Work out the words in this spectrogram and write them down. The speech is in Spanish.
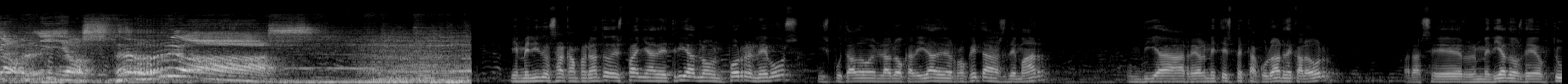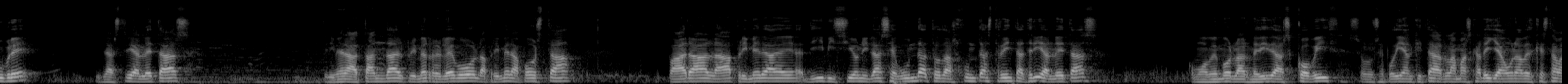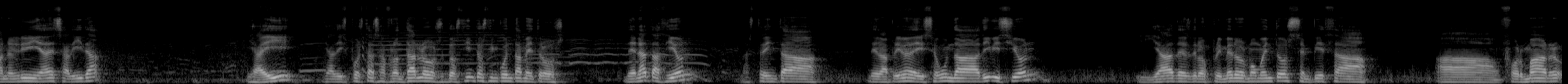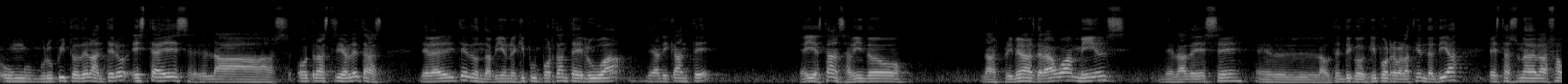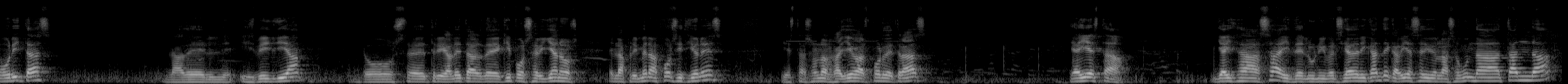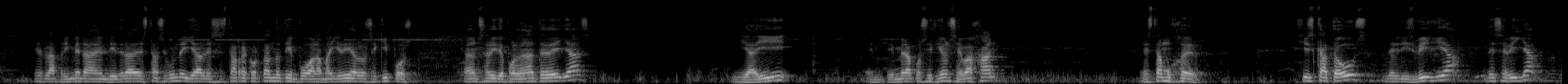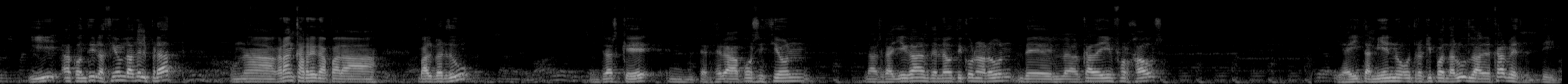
Diablillos de Rivas. Bienvenidos al Campeonato de España de Triatlón por relevos, disputado en la localidad de Roquetas de Mar. Un día realmente espectacular de calor para ser mediados de octubre y las triatletas, primera tanda, el primer relevo, la primera posta para la primera división y la segunda, todas juntas, 30 triatletas. Como vemos las medidas COVID, solo se podían quitar la mascarilla una vez que estaban en línea de salida. Y ahí, ya dispuestas a afrontar los 250 metros de natación, las 30 de la primera y segunda división. Y ya desde los primeros momentos se empieza a formar un grupito delantero. Esta es las otras triatletas de la élite, donde había un equipo importante, el UA de Alicante. Y ahí están saliendo las primeras del agua, Mills del ADS, el auténtico equipo revelación del día. Esta es una de las favoritas, la del Isbildia, dos eh, trialetas de equipos sevillanos en las primeras posiciones. Y estas son las gallegas por detrás. Y ahí está Yaiza Sai de la Universidad de Alicante, que había salido en la segunda tanda. Es la primera en liderar esta segunda y ya les está recortando tiempo a la mayoría de los equipos que han salido por delante de ellas. Y ahí, en primera posición, se bajan esta mujer, Siska Tous, de Lisbilla, de Sevilla. Y a continuación la del Prat, una gran carrera para Valverdú. Mientras que en tercera posición las gallegas del Náutico Narón del Alcade Infor House. Y ahí también otro equipo andaluz, la del Calveti.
